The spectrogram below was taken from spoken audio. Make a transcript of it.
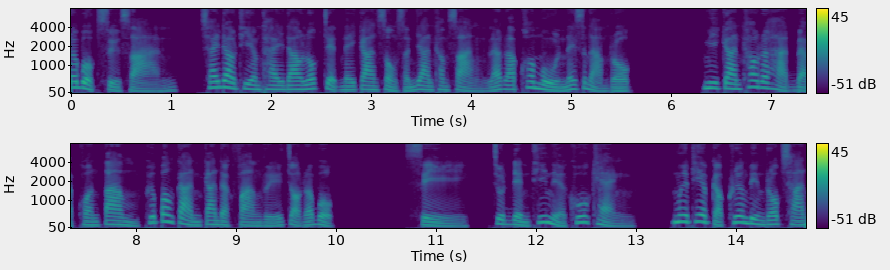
ระบบสื่อสาร ใช้ดาวเทียมไทยดาวลบเจ็ดในการส่งสัญญาณคำสั่ง และรับข้อมูลในสนามรบ มีการเข้ารหัสแบบควอนตัมเพื่อป้องกันการดักฟังหรือจอดระบบ 4. จุดเด่นที่เหนือคู่แข่ง เมื่อเทียบกับเครื่องบินรบชั้น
